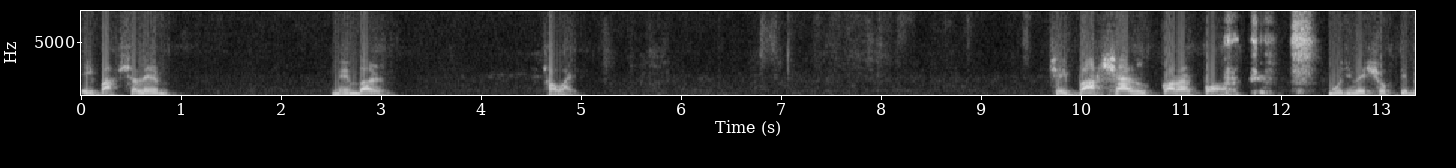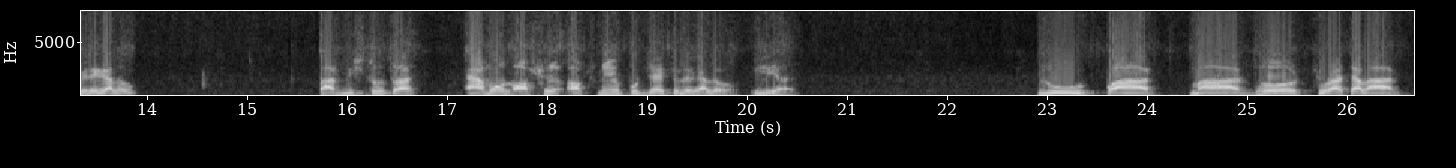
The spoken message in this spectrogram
এই বাকশালের মেম্বার সবাই। সেই বাকশাল করার পর মুজিবের শক্তি বেড়ে গেল। তার নিষ্ঠুরতা এমন অস- অসহনীয় পর্যায়ে চলে গেল লুট, পাট, মার, ধর চোরা চালান তা-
